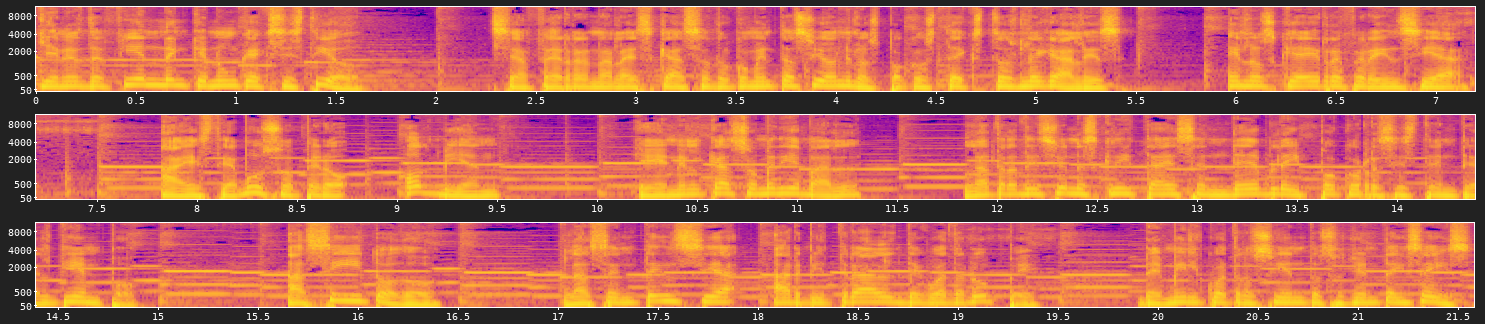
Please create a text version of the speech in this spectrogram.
Quienes defienden que nunca existió se aferran a la escasa documentación y los pocos textos legales en los que hay referencia a este abuso, pero obvian que en el caso medieval la tradición escrita es endeble y poco resistente al tiempo. Así y todo, la sentencia arbitral de Guadalupe de 1486,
